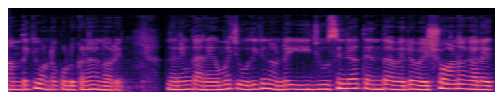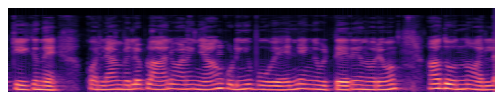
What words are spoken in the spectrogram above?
നന്ദയ്ക്ക് കൊണ്ട് കൊടുക്കണമെന്ന് പറയും. അന്നേരം കനകമ്മ ചോദിക്കുന്നുണ്ട് ഈ ജ്യൂസിന്റെ അകത്ത് എന്താ വല്ല വിഷമാണോ കല കേൾക്കുന്നത് കൊല്ലാൻ വല്ല പ്ലാനുമാണ് ഞാൻ കുടുങ്ങി പോവുക എന്നെ അങ്ങ് വിട്ടേരെ? എന്ന് പറയുമ്പോൾ അതൊന്നുമല്ല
